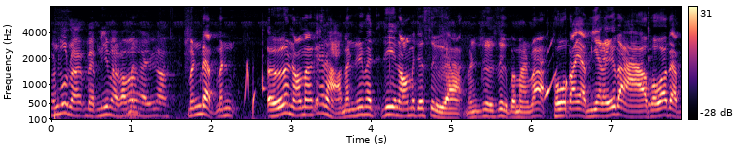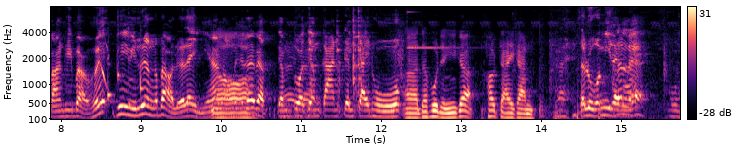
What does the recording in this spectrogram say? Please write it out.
มันพูดมาแบบนี้หมายความว่าไงพี่น้อง มันแบบมัน เออน้องมาแค่ถามมันที่มันที่น้องมันจะสื่ออะมันจะสื่อประมาณว่าโทรไปอะมีอะไรหรือเปล่า เพราะว่าแบบบางทีแบบเฮ้ยพี่มีเรื่องหรือเปล่าหรืออะไรอย่างเงี้ยอ๋อน้องก็จะได้แบบเตรียมตัวเตรียมการเตรียมใจถูก เอ่อถ้าพูดอย่างนี้ก็เข้าใจกัน สรุปว่ามีอะไรนั่นไหแหม ละ ผม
